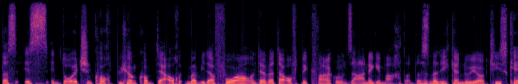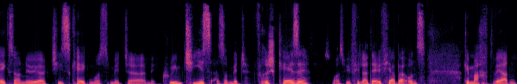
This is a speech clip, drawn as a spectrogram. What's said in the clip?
das ist in deutschen Kochbüchern kommt der auch immer wieder vor und der wird da oft mit Quark und Sahne gemacht. Und das ist natürlich kein New York Cheesecake, sondern New York Cheesecake muss mit, äh, mit Cream Cheese, also mit Frischkäse, sowas wie Philadelphia bei uns, gemacht werden.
